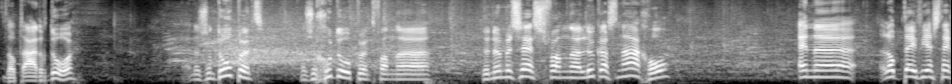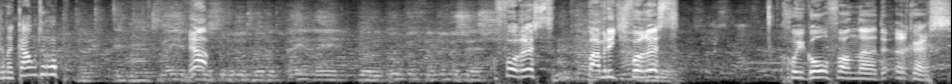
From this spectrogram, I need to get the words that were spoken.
Loopt aardig door. En dat is een doelpunt. Dat is een goed doelpunt van eh, de nummer 6 van eh, Lucas Nagel. En loopt DVS tegen een counter op. Ja. Voor rust. Een paar minuutjes voor rust. Goeie goal van eh, de Urkers.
